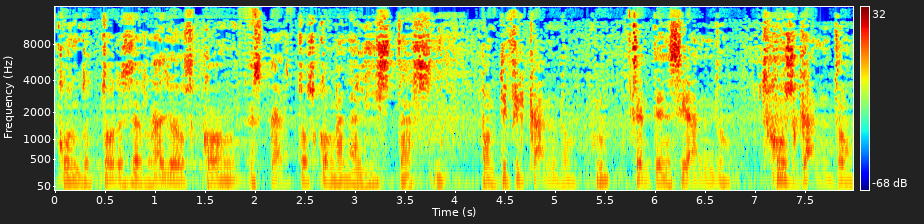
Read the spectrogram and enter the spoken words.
conductores de radios con expertos, con analistas, pontificando, sentenciando juzgando.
